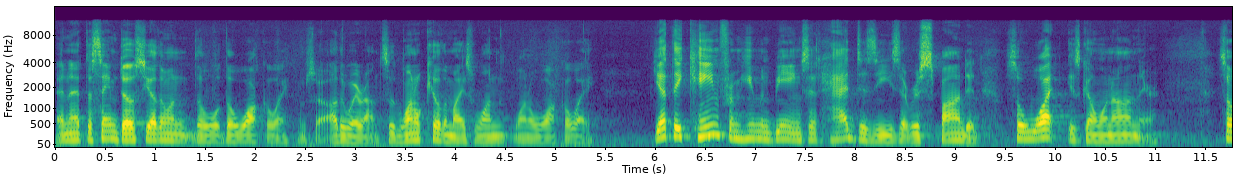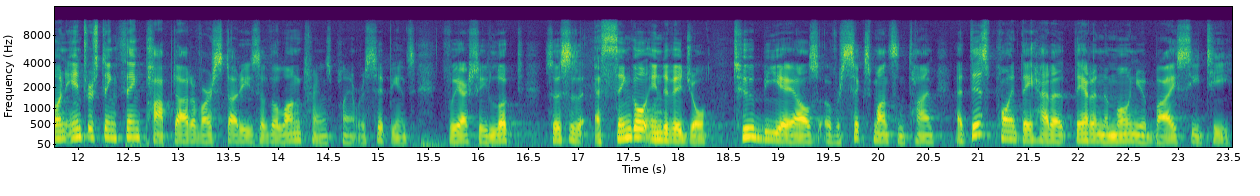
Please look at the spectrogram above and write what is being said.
and at the same dose, the other one, they'll, they'll walk away. I'm sorry, other way around. So one will kill the mice, one, one will walk away. Yet they came from human beings that had disease that responded. So what is going on there? So an interesting thing popped out of our studies of the lung transplant recipients. If we actually looked, so this is a single individual, two BALs over six months in time. At this point, they had a, they had a pneumonia by CT,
